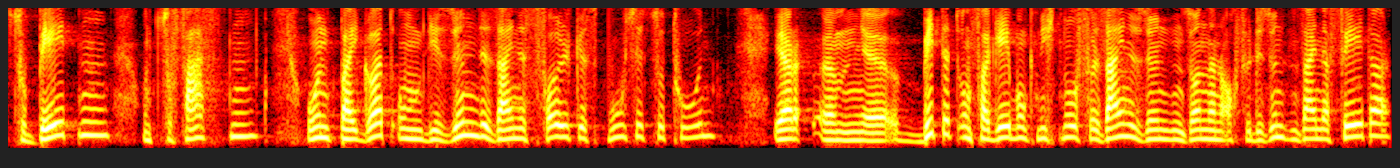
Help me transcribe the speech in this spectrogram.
zu beten und zu fasten und bei Gott um die Sünde seines Volkes Buße zu tun. Er ähm, äh, bittet um Vergebung nicht nur für seine Sünden, sondern auch für die Sünden seiner Väter.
